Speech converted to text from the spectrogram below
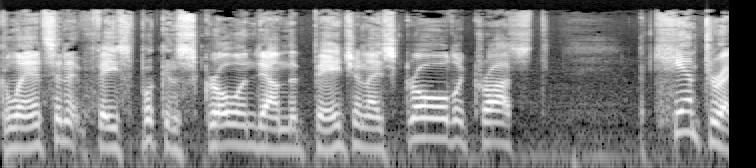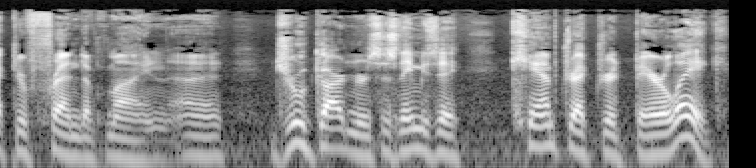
glancing at Facebook and scrolling down the page, and I scrolled across a camp director friend of mine. Uh, Drew Gardner's his name. is a camp director at Bear Lake.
